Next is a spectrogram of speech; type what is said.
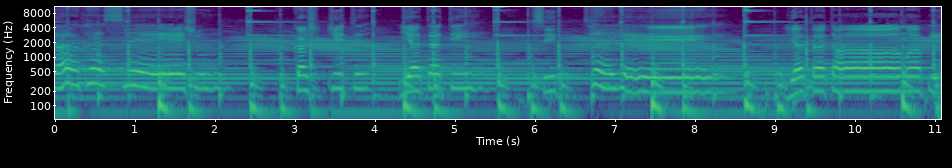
సహస్రేషు కశ్చిత్ యతతి యతతామపి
